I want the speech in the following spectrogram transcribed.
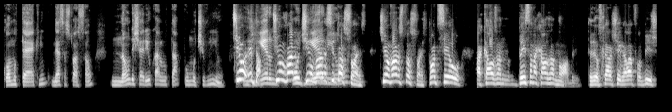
como técnico, nessa situação, não deixaria o cara lutar por motivo nenhum. Tinha, por então, dinheiro- tinham várias, dinheiro várias nenhum. situações. Tinham várias situações. Pode ser o, a causa. Pensa na causa nobre. Entendeu? Os caras chegam lá e falam, bicho,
